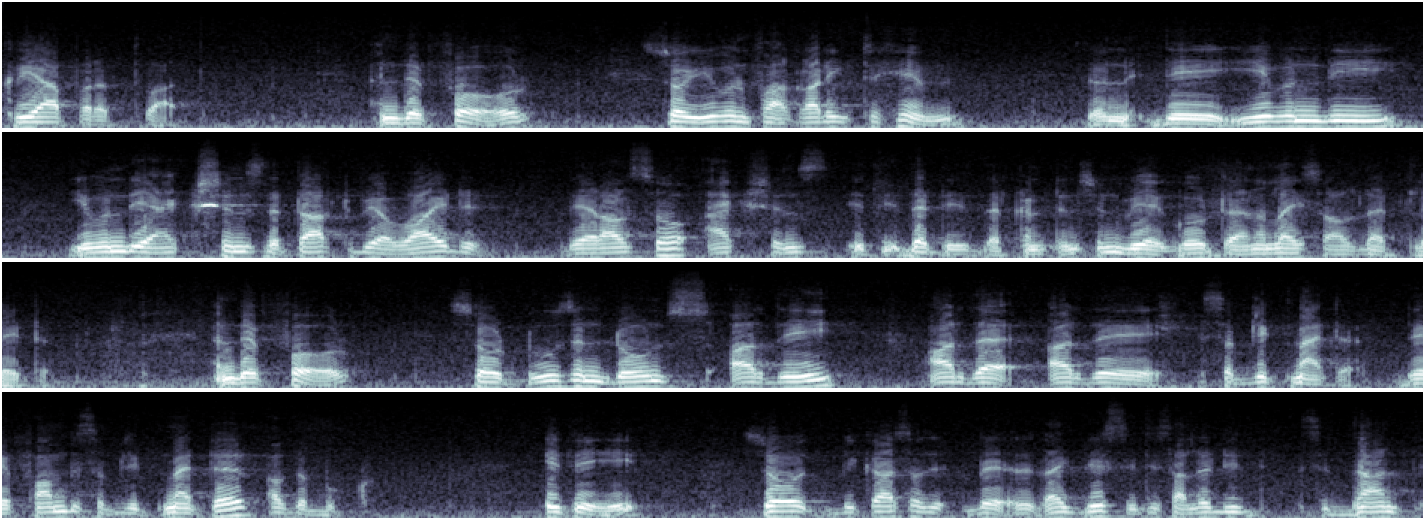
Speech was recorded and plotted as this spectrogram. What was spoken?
Kriya Paratvat. And therefore, so even for, according to him, the, even, the, even the actions that are to be avoided, they are also actions, it is, that is the contention. We are going to analyze all that later. And therefore, so do's and don'ts are the, are the, are the subject matter. They form the subject matter of the book. So, because of the, like this, it is already Siddhanta,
